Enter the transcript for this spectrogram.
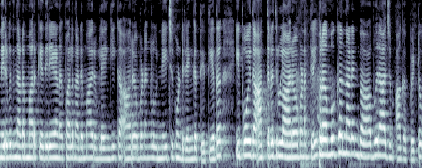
നിരവധി നടന്മാർക്കെതിരെയാണ് പല നടന്മാരും ലൈംഗിക ആരോപണങ്ങൾ ഉന്നയിച്ചുകൊണ്ട് രംഗത്തെത്തിയത്. ഇപ്പോൾ ഇത് അത്തരത്തിലുള്ള ആരോപണത്തിൽ പ്രമുഖ നടൻ ബാബുരാജും അകപ്പെട്ടു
